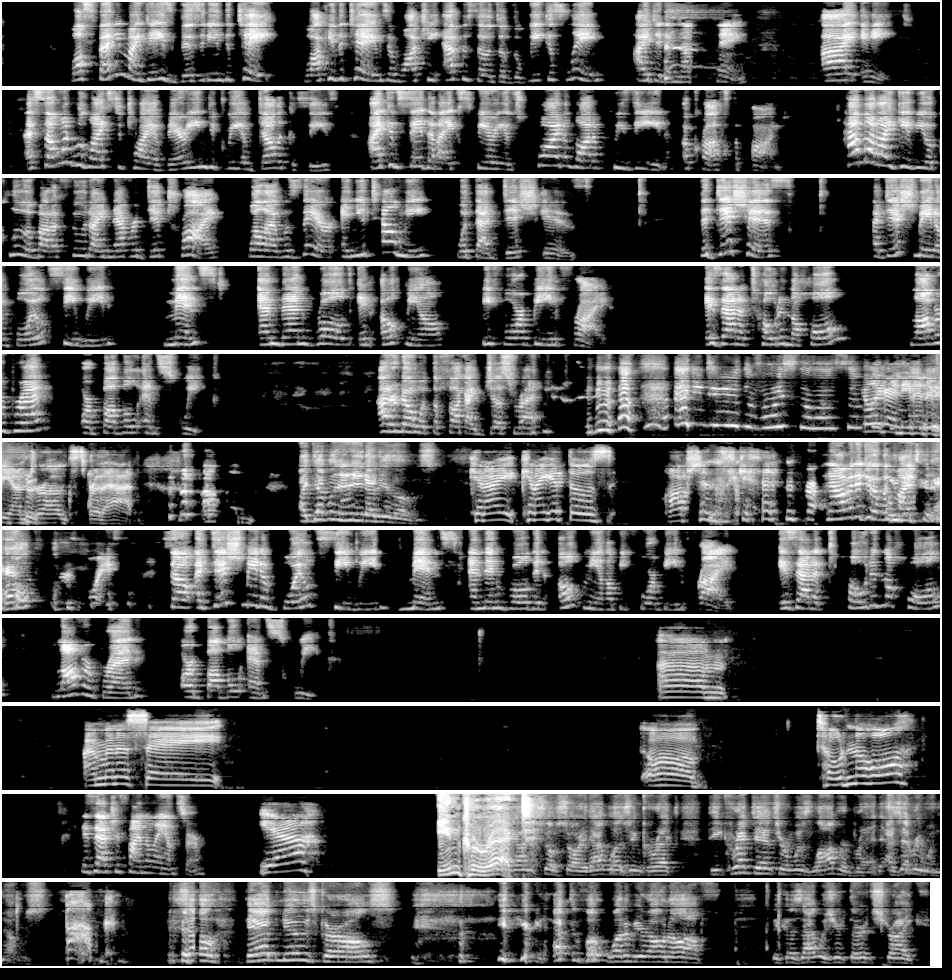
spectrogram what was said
While spending my days visiting the Tate, walking the Thames, and watching episodes of The Weakest Link, I did another thing. I ate. As someone who likes to try a varying degree of delicacies, I can say that I experienced quite a lot of cuisine across the pond. How about I give you a clue about a food I never did try while I was there, and you tell me what that dish is? The dish is a dish made of boiled seaweed, minced, and then rolled in oatmeal before being fried. Is that a toad in the hole, laverbread, or bubble and squeak? I don't know what the fuck I just read. and you did it in the voice though. I feel like I needed to be on drugs for that. Um, I definitely didn't need any of those. can I can I get those options again? Now I'm going to do it with Oh, my it's gonna help. voice. So, a dish made of boiled seaweed, minced, and then rolled in oatmeal before being fried. Is that a toad in the hole, laverbread, or bubble and squeak? Um, I'm gonna say, uh, toad in the hole. Is that your final answer? Yeah. Incorrect. I'm so sorry. That was incorrect. The correct answer was laverbread, as everyone knows. Fuck. So, bad news, girls. You're to have to vote one of your own off because that was your third strike.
